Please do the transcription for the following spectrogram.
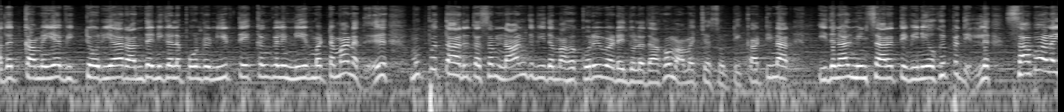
அதற்கமைய விக்டோரியா ரந்தனிகல போன்ற நீர்த்தேக்கங்களின் நீர்மட்டமானது முப்பத்தாறு தசம் நான்கு வீதமாக குறைவடைந்துள்ளதாகவும் அமைச்சர் சுட்டிக்காட்டினார். இதனால் மின்சாரத்தை விநியோகிப்பதில் சவாலை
